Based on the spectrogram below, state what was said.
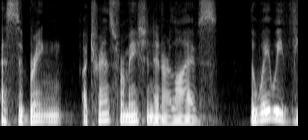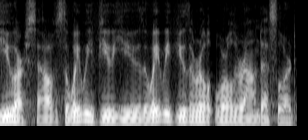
as to bring a transformation in our lives the way we view ourselves, the way we view you, the way we view the world around us, Lord,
